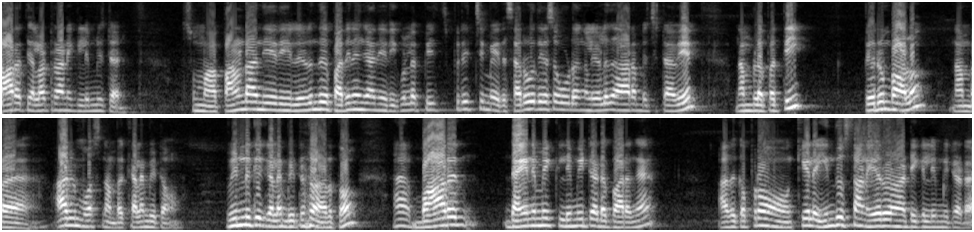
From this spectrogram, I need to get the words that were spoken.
பாரத் எலக்ட்ரானிக் லிமிடெட் சும்மா பன்னெண்டாம் தேதியிலிருந்து பதினஞ்சாம் தேதிக்குள்ளே பிரிச்சு பிரித்து மேது சர்வதேச ஊடகங்கள் எழுத ஆரம்பிச்சிட்டாவே நம்மளை பற்றி பெரும்பாலும் நம்ம ஆல்மோஸ்ட் நம்ம கிளம்பிட்டோம். விண்ணுக்கு கிளம்பிட்டோம்னு அர்த்தம். பாரத் டைனமிக் லிமிட்டடை பாருங்கள் அதுக்கப்புறம் கீழே இந்துஸ்தான் ஏரோநாட்டிக்கல் லிமிட்டடை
